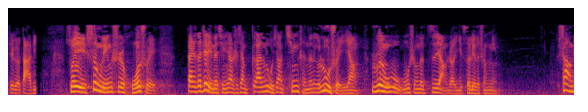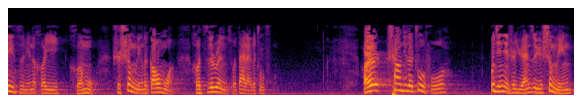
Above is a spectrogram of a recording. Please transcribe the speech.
这个大地。所以圣灵是活水，但是在这里面形象是像甘露，像清晨的那个露水一样，润物无声的滋养着以色列的生命。上帝子民的合一和睦。是圣灵的高抹和滋润所带来的祝福，而上帝的祝福不仅仅是源自于圣灵，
